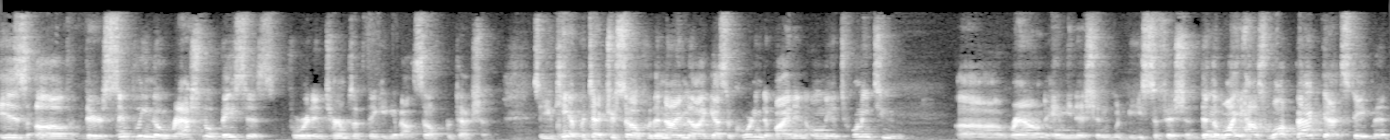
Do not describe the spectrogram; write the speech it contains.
is of there's simply no rational basis for it in terms of thinking about self protection. So you can't protect yourself with a nine mil. I guess according to Biden, only a 22 uh, round ammunition would be sufficient. Then the White House walked back that statement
